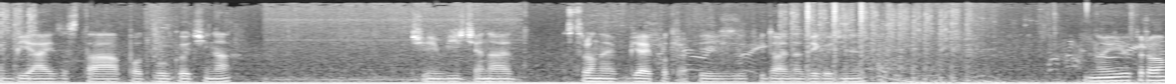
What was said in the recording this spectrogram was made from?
FBI została po dwóch godzinach, czyli widzicie nawet stronę FBI potrafili zlikwidować na dwie godziny. No i jutro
